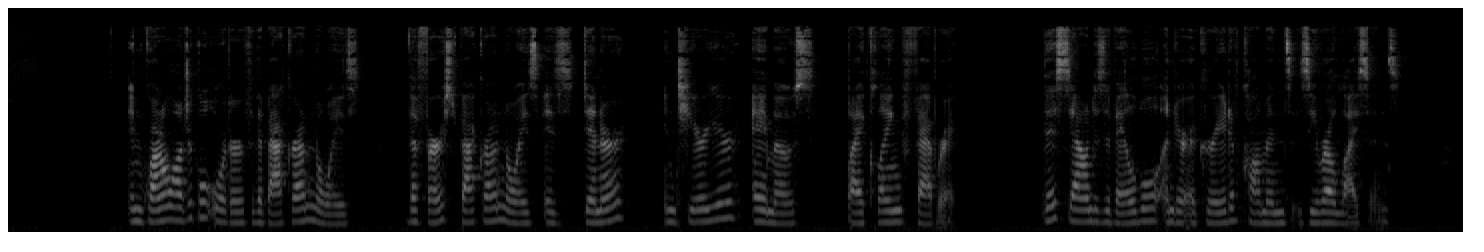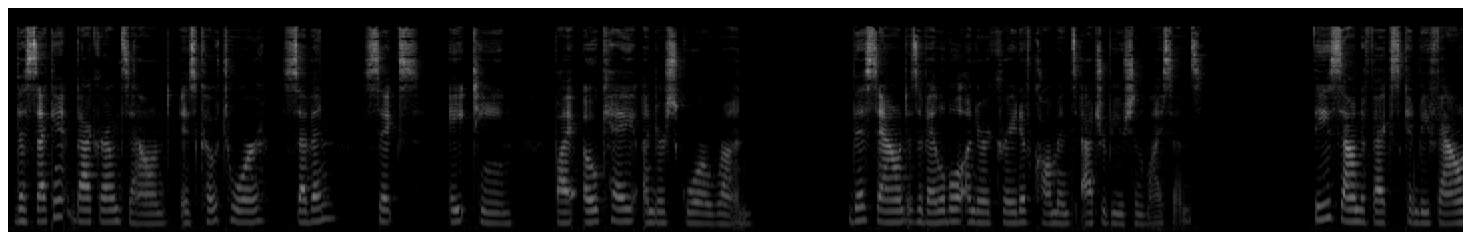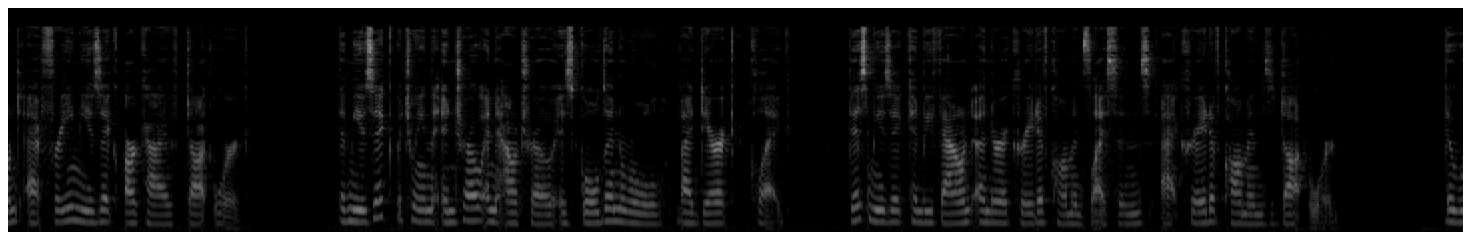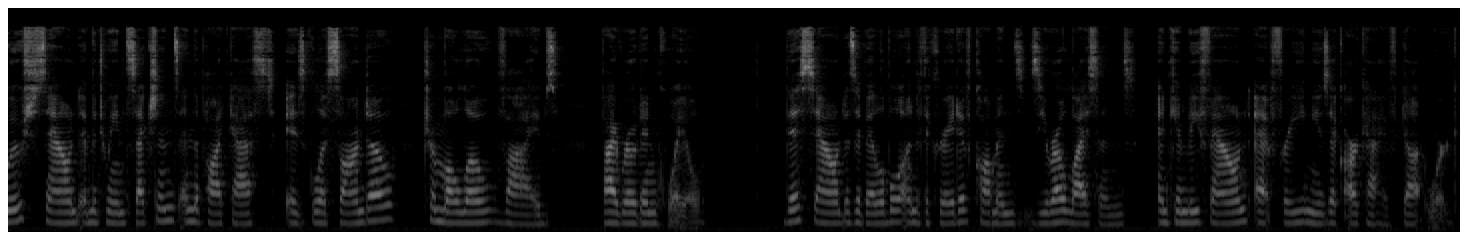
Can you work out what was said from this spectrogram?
In chronological order for the background noise, the first background noise is Dinner, Interior, Amos by Clang Fabric. This sound is available under a Creative Commons Zero license. The second background sound is KOTOR 7618 by OK underscore run. This sound is available under a Creative Commons Attribution license. These sound effects can be found at freemusicarchive.org. The music between the intro and outro is Golden Rule by Derek Clegg. This music can be found under a Creative Commons license at creativecommons.org. The whoosh sound in between sections in the podcast is Glissando Tremolo Vibes by Rodin Coil. This sound is available under the Creative Commons Zero license and can be found at freemusicarchive.org.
